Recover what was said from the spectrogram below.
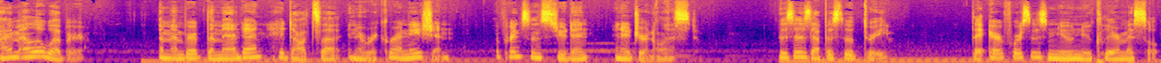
I'm Ella Weber, a member of the Mandan, Hidatsa, and Arikara Nation, a Princeton student and a journalist. This is episode 3 The Air Force's New Nuclear Missile.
